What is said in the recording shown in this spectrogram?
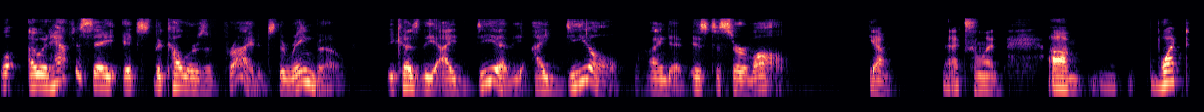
Well, I would have to say it's the colors of pride. It's the rainbow because the idea, the ideal behind it is to serve all. Yeah, excellent. Um, what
